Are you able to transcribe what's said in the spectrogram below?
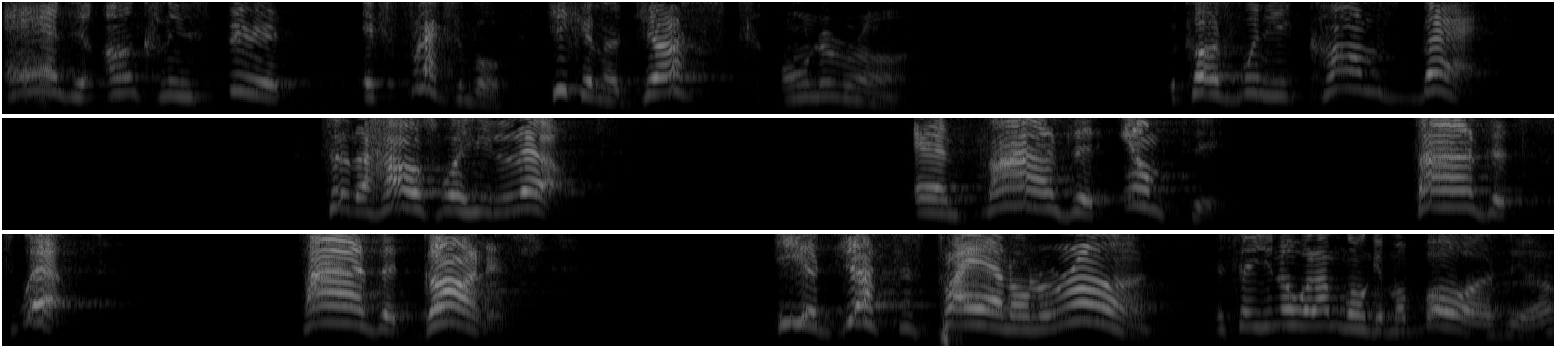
And the unclean spirit is flexible. He can adjust on the run. Because when he comes back to the house where he left and finds it empty, finds it swept, finds it garnished, he adjusts his plan on the run and say, you know what, I'm going to get my boys here.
